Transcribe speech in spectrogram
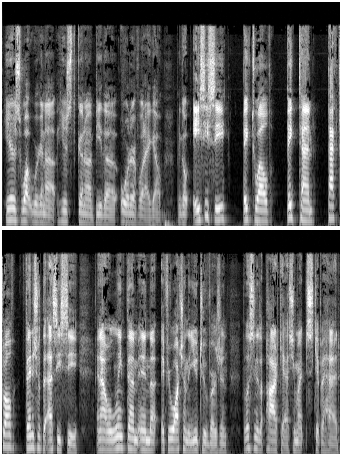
Here's what we're going to here's going to be the order of what I go. I'm going to go ACC, Big 12, Big 10, Pac 12, finish with the SEC, and I will link them in the if you're watching the YouTube version. You're listening to the podcast, you might skip ahead,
